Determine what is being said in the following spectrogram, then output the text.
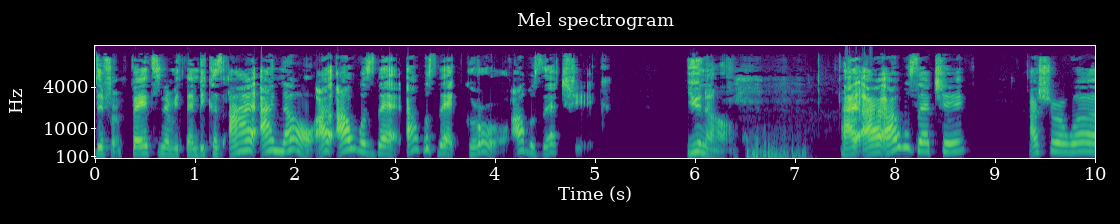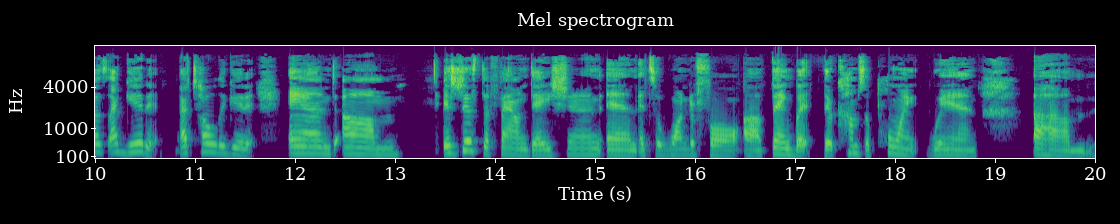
different faiths and everything because i i know I, I was that i was that girl i was that chick you know. I, I i was that chick. I sure was. I get it. I totally get it. And um it's just a foundation and it's a wonderful uh, thing but there comes a point when um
